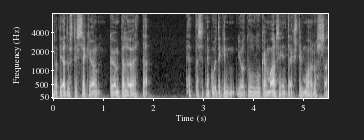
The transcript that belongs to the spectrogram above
No tietysti sekin on kömpelö, että, että sitten ne kuitenkin joutuu lukemaan siinä tekstimuodossa.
